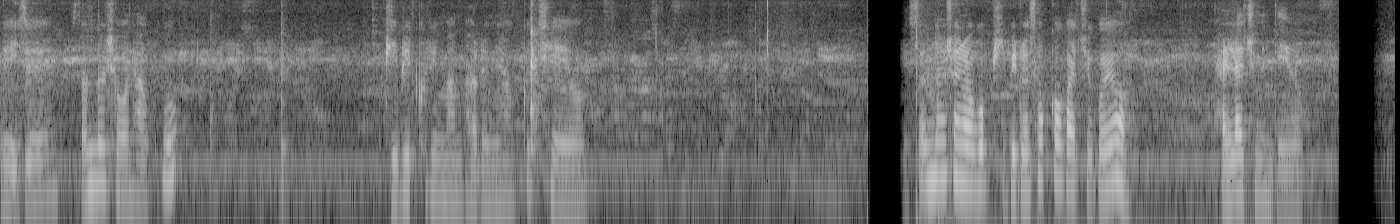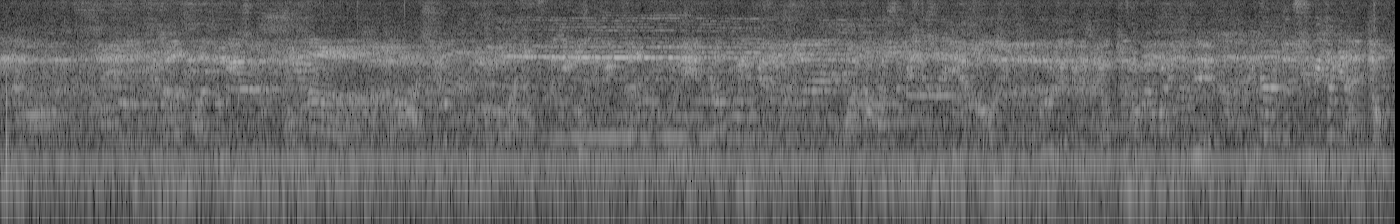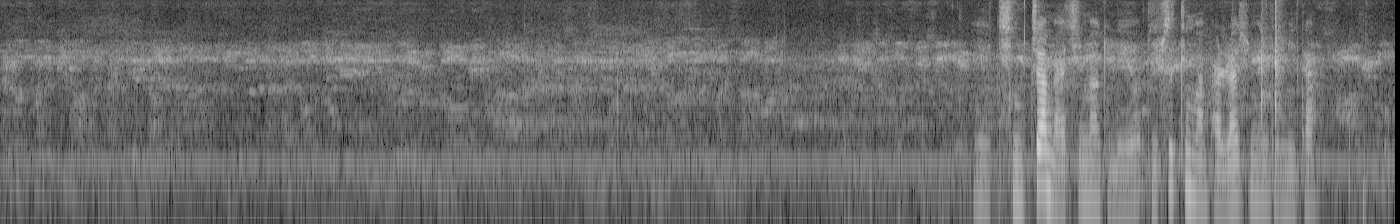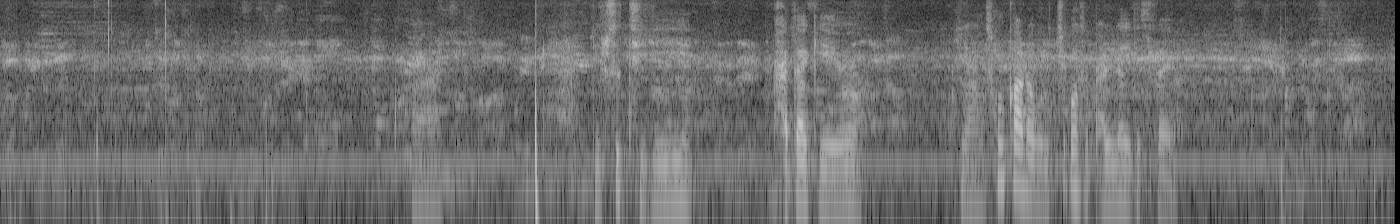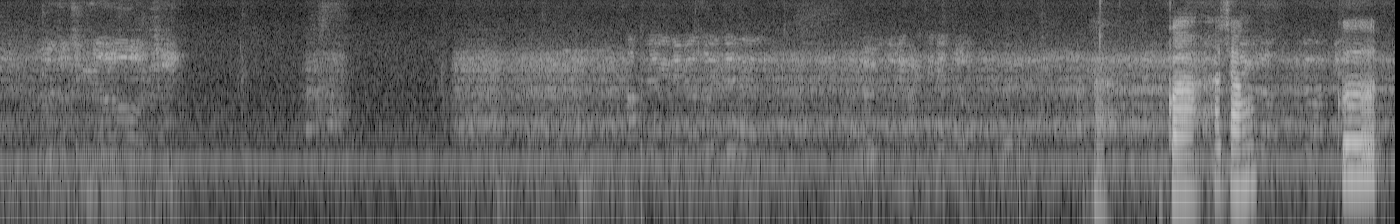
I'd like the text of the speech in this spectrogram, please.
네, 이제 썬로션하고 비비크림만 바르면 끝이에요. 네, 썬로션하고 비비를 섞어가지고요. 발라주면 돼요. 예, 진짜 마지막이네요. 립스틱만 발라주면 됩니다. 아, 립스틱이 바닥이에요. 그냥 손가락으로 찍어서 발라야겠어요. 아, 모가 화장 끝.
